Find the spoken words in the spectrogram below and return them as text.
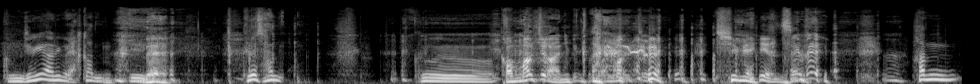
긍정이 아니고 약간 이- 네. 그래서 한 그 건망증 아닙니까? 건망증. 치매 현상 치매. 한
